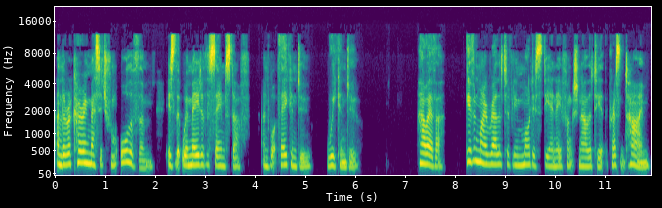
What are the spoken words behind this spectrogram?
and the recurring message from all of them is that we're made of the same stuff, and what they can do, we can do. However, given my relatively modest DNA functionality at the present time,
